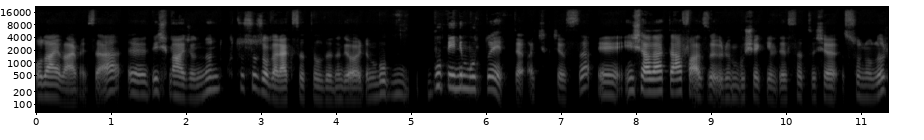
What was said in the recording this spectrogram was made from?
olay var mesela. E, diş macununun kutusuz olarak satıldığını gördüm. Bu bu beni mutlu etti açıkçası. E, inşallah daha fazla ürün bu şekilde satışa sunulur.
